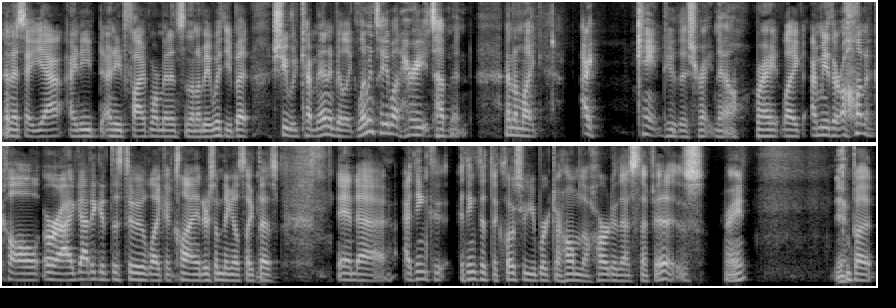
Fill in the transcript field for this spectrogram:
And I say, yeah, I need I need five more minutes and then I'll be with you. But she would come in and be like, let me tell you about Harriet Tubman, and I'm like, I can't do this right now, right? Like I'm either on a call or I got to get this to like a client or something else like this. And uh, I think I think that the closer you work to home, the harder that stuff is, right? Yeah. But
